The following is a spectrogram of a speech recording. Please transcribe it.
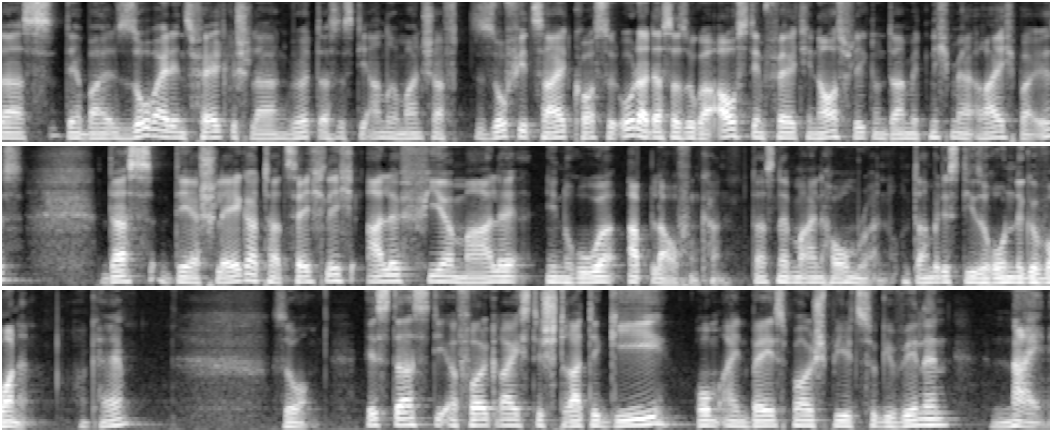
dass der Ball so weit ins Feld geschlagen wird, dass es die andere Mannschaft so viel Zeit kostet oder dass er sogar aus dem Feld hinausfliegt und damit nicht mehr erreichbar ist, dass der Schläger tatsächlich alle vier Male in Ruhe ablaufen kann. Das nennt man ein Home Run und damit ist diese Runde gewonnen. Okay? So. Ist das die erfolgreichste Strategie, um ein Baseballspiel zu gewinnen? Nein.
